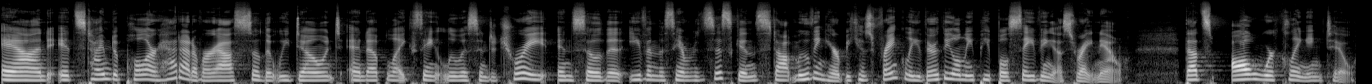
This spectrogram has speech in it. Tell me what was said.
And it's time to pull our head out of our ass so that we don't end up like St. Louis and Detroit, and so that even the San Franciscans stop moving here because, frankly, they're the only people saving us right now. That's all we're clinging to.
